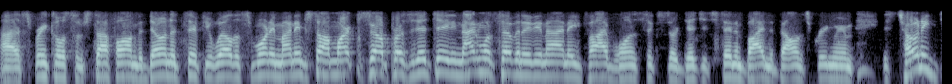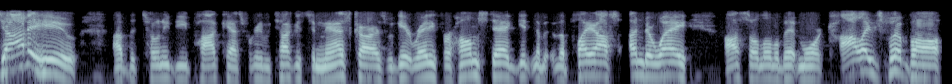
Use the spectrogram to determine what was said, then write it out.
uh, sprinkle some stuff on the donuts, if you will, this morning. My name is Tom Marcus, Presidente, 917-89-8516 is our digits. Standing by in the Balance Green Room is Tony Donahue of the Tony D podcast. We're going to be talking some NASCAR as we get ready for Homestead, getting the, the playoffs underway. Also, a little bit more college football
